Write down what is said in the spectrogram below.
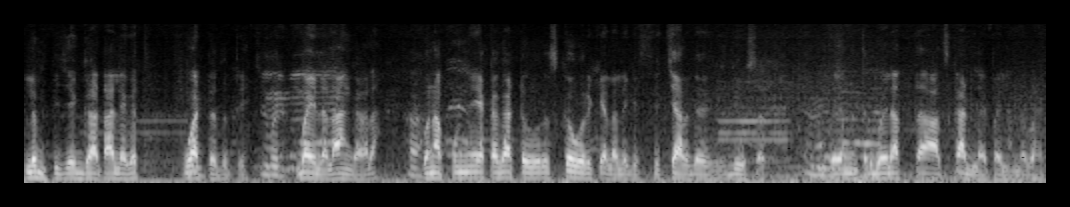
लंपीचे एक गाठ आल्यागत वाटत होते. बरं. बैलाला अंगाला. हा. पण आपण एका गाठावरच कव्हर केला लगेच ते चार दिव- दिवसात त्यानंतर बैल आत्ता आज काढलाय पहिल्यांदा बाहेर.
